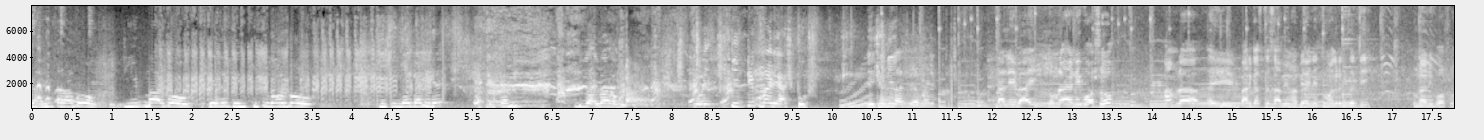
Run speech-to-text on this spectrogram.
গাড়ি চালাবো টিপ মারবো তেলে মারবো। কি সুন্দর গাড়ি রে। ড্রাইভার হব ওই টিপ টিপ মারে আসব এইখানে লাগবে আমার তাহলে ভাই তোমরা এনে বসো। আমরা এই বাড়ির কাছ থেকে চাবি মাবি আইনে তোমাদের কাছে দিই। তোমরা এনে বসো।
